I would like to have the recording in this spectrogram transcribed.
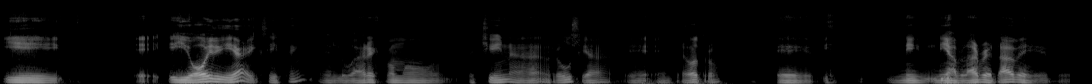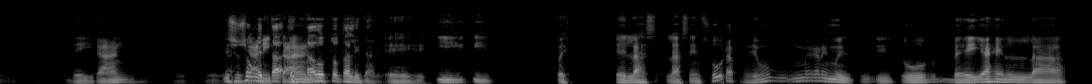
Y, eh, y hoy día existen en lugares como China, Rusia, eh, entre otros, eh, y ni, ni hablar, ¿verdad?, de, de, de Irán. este, Sí, esos son estados totalitarios. eh, y, y, pues las- la, censura pues es un mecanismo y tú, y tú veías en la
